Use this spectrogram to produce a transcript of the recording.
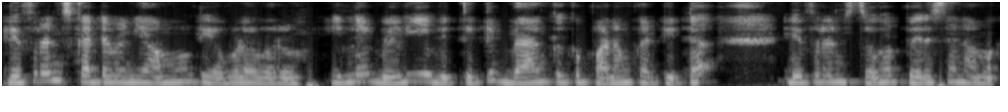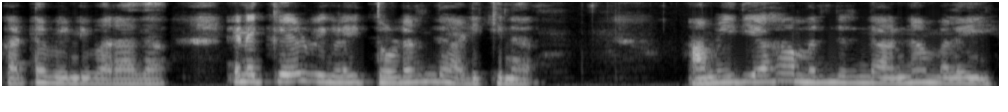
டிஃபரன்ஸ் கட்ட வேண்டிய அமௌண்ட் எவ்வளோ வரும்? இல்லை வெளியே விற்றுட்டு பேங்க்குக்கு பணம் கட்டிட்டா டிஃபரன்ஸ் தொகை பெருசாக நம்ம கட்ட வேண்டி வராதா? என கேள்விகளை தொடர்ந்து அடுக்கினார். அமைதியாக அமர்ந்திருந்த அண்ணாமலை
